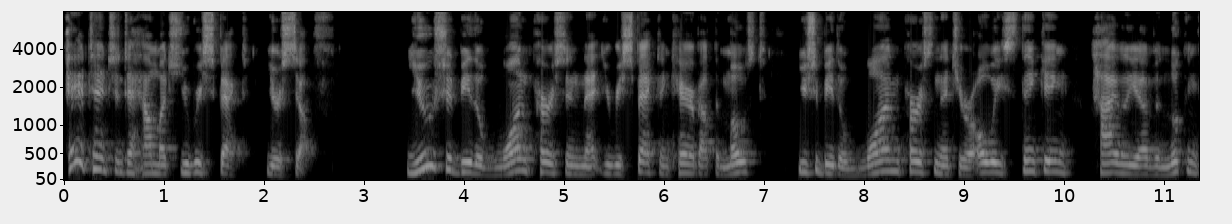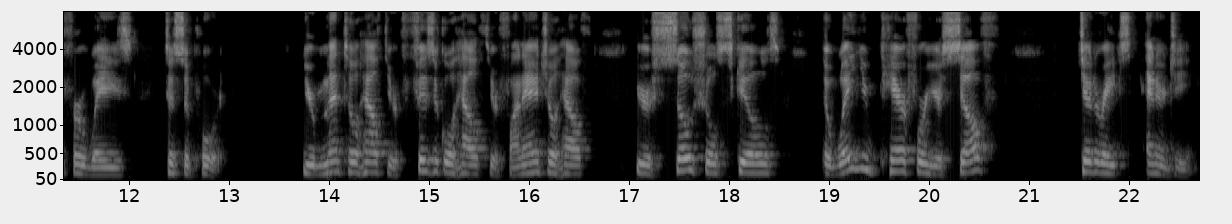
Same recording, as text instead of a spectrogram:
pay attention to how much you respect yourself. You should be the one person that you respect and care about the most. You should be the one person that you're always thinking highly of and looking for ways to support your mental health, your physical health, your financial health, your social skills, the way you care for yourself generates energy.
